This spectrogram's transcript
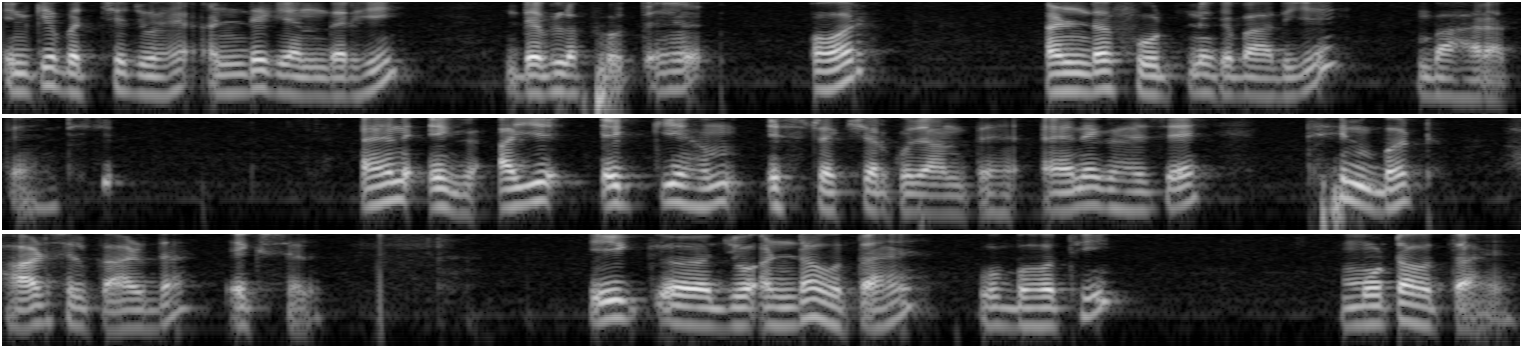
इनके बच्चे जो है, अंडे के अंदर ही डेवलप होते हैं और अंडा फूटने के बाद ये बाहर आते हैं, ठीक है? एन एग आइए एग की हम स्ट्रक्चर को जानते हैं। An egg has a thin but hard shell called the egg shell एक जो अंडा होता है वो बहुत ही मोटा होता है।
